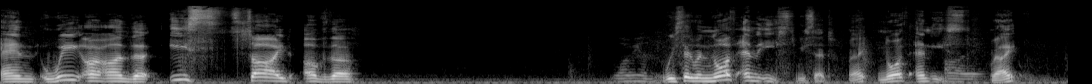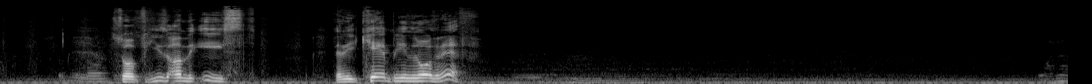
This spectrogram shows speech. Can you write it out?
and we are on the east side of the. We on the We said we're north and the east. We said right, north and east, Oh, yeah. right? so the north? So if he's on the east, then he can't be in the northern F. Why not?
